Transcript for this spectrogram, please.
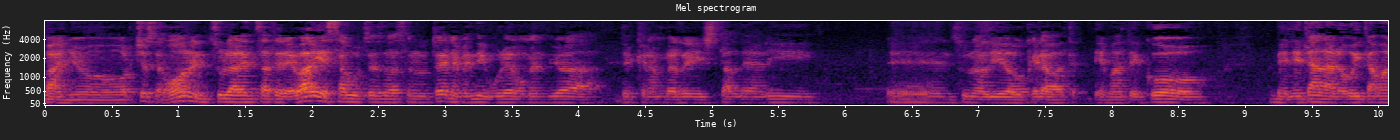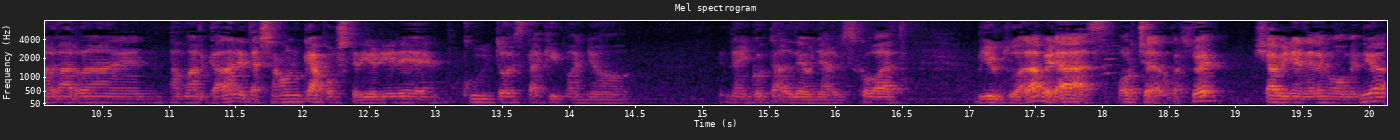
Baina hortxe zegoen, entzularen ere bai, ezagutzen duazen duten, hemen gure gomendioa The Cranberries taldeari e, entzunaldi daukera bat emateko benetan laro gaita margarren amarkadan, eta esan posteriori ere kulto ez dakit baino nahiko talde oinarrizko bat bihurtu dela, beraz, hortxe daukazue, Xabiren elengo gomendioa,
